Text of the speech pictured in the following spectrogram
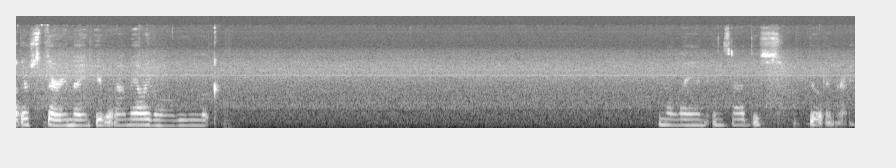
But there's 30 million people around me. I don't even want to look. I'm gonna land inside this building right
